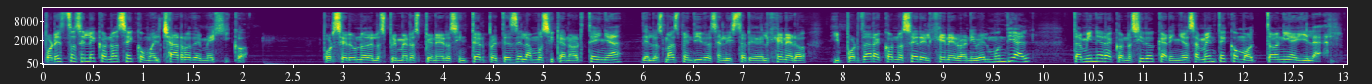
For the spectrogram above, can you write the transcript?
Por esto se le conoce como el Charro de México. Por ser uno de los primeros pioneros intérpretes de la música norteña, de los más vendidos en la historia del género, y por dar a conocer el género a nivel mundial, también era conocido cariñosamente como Tony Aguilar.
